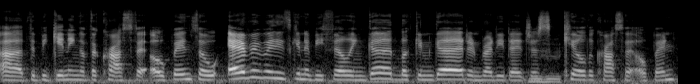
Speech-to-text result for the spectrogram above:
uh, the beginning of the CrossFit Open. So everybody's going to be feeling good, looking good, and ready to just mm-hmm. kill the CrossFit Open.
